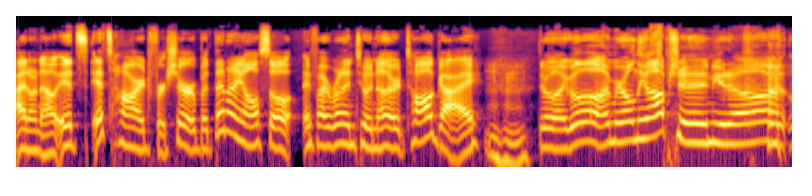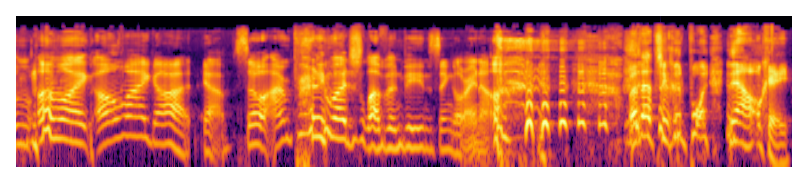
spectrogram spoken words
I don't know. It's it's hard for sure. But then I also, if I run into another tall guy, Mm-hmm. they're like, "Well, I'm your only option," you know. I'm like, "Oh my god, yeah." So I'm pretty much loving being single right now. but that's a good point. Now, okay,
